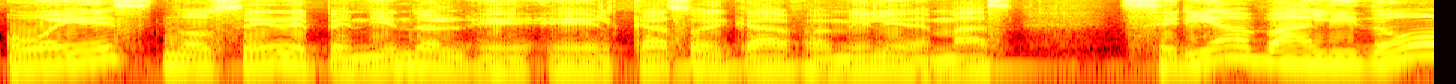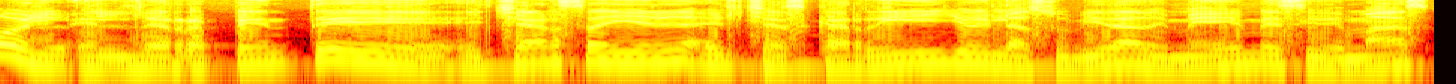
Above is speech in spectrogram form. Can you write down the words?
o es, no sé, dependiendo el, eh, el caso de cada familia y demás, ¿sería válido el, el de repente echarse ahí el, el chascarrillo y la subida de memes y demás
